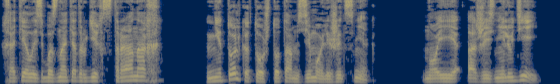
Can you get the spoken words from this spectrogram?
Хотелось бы знать о других странах не только то, что там зимой лежит снег, но и о жизни людей.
